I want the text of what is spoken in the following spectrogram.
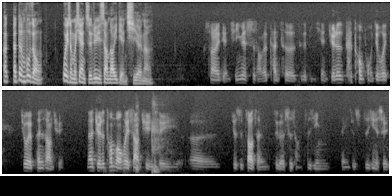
啊啊，邓副总，为什么现在殖率上到一点七了呢？上了一点七，因为市场在探测这个底线，觉得通膨就会就会喷上去。那觉得通膨会上去，所以。就是造成这个市场资金等于就是资金的水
